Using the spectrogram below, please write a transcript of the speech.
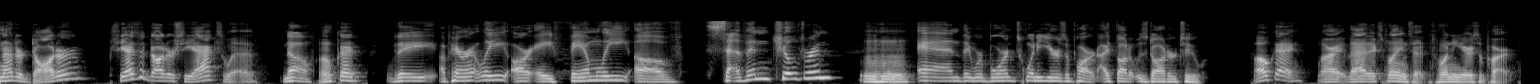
not her daughter? She has a daughter she acts with. No. Okay. They apparently are a family of seven children, Mm-hmm. and they were born 20 years apart. I thought it was daughter two. Okay. All right, that explains it. 20 years apart.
